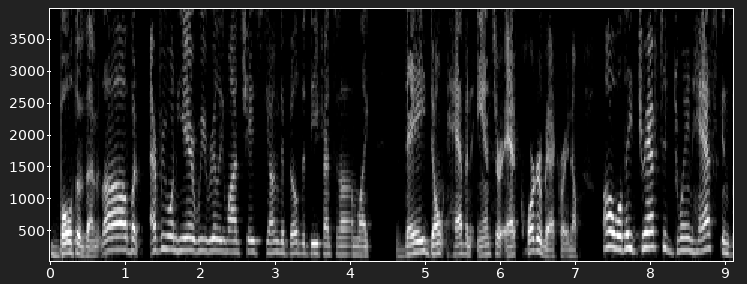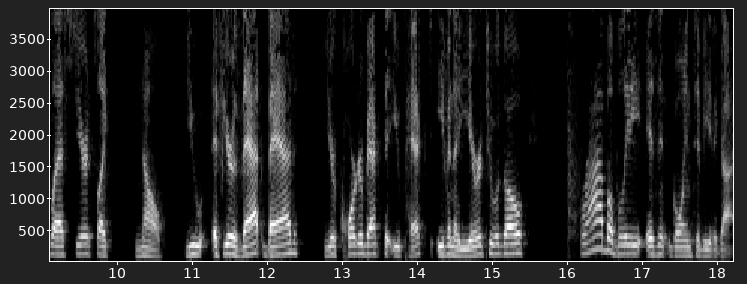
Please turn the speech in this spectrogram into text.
both of them. Oh, but everyone here, we really want Chase Young to build the defense, and I'm like, they don't have an answer at quarterback right now. Oh, well, they drafted Dwayne Haskins last year. It's like, no, you if you're that bad, your quarterback that you picked even a year or two ago probably isn't going to be the guy.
